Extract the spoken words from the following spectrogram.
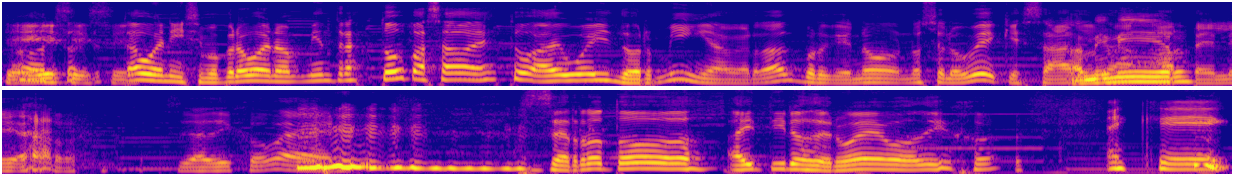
Sí, no, está, sí, sí. está buenísimo, pero bueno, mientras todo pasaba esto, Ai dormía, ¿verdad? Porque no, no se lo ve que salga mimir. a pelear. O sea, dijo, bueno, cerró todo, hay tiros de nuevo, dijo. Es que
